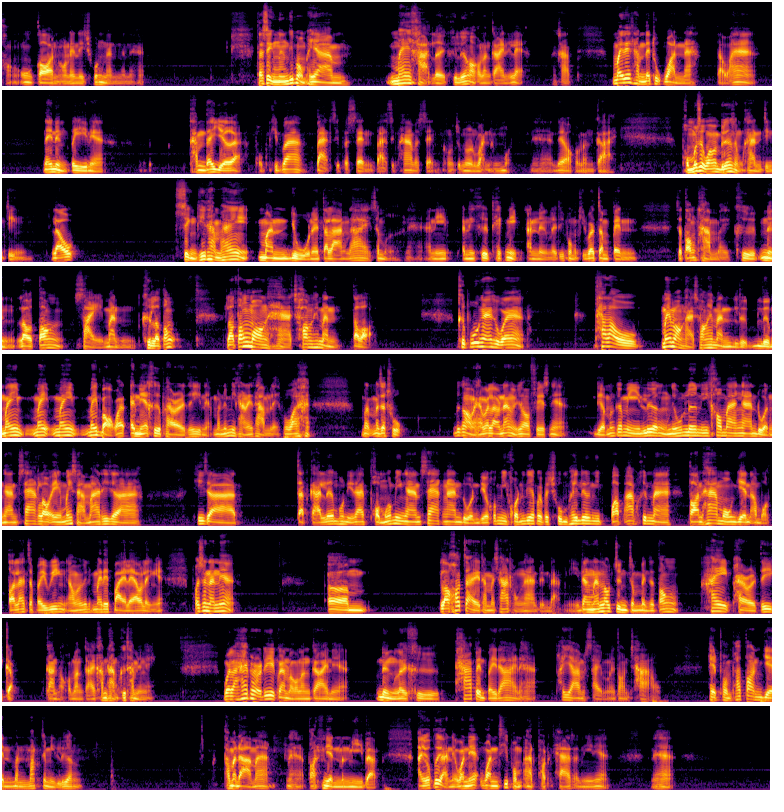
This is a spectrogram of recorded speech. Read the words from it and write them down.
ขององค์กรของอะไรในช่วงนั้นนะฮะแต่สิ่งหนึ่งที่ผมพยายาม ไม่ขาดเลยคือเรื่องออกกำลังกายนี่แหละนะครับ ไม่ได้ทำได้ทุกวันนะแต่ว่าในหนึ่งปีเนี่ยทำได้เยอะอะผมคิดว่า 80% 85%ของจำนวนวันทั้งหมดนะฮะได้ออกกำลังกาย ผมรู้สึกว่ามันเป็นเรื่องสำคัญจริง ๆ แล้วสิ่งที่ทำให้มันอยู่ในตารางได้เสมอนะฮะอันนี้อันนี้คือเทคนิคอันหนึ่งเลยที่ผมคิดว่าจำเป็นจะต้องทำเลยคือหนึ่งเราต้องใส่มัน คือเราต้องเราต้องมองหาช่องให้มันตลอด คือพูดง่ายคือว่า ถ้าเราไม่มองหาช่องให้มัน หรือ หรือไม่ไม่ไม่ไม่บอกว่า อันนี้คือ priority เนี่ยมันไม่มีทางได้ทำเลย เพราะว่ามันมันจะถูกนึกออกไหมครับเวลานั่งอยู่ที่ออฟฟิศเนี่ยเดี๋ยวมันก็มีเรื่องนู้นเรื่องนี้เข้ามางานด่วนงานแทรกเราเองไม่สามารถที่จะที่จะจัดการเรื่องพวกนี้ได้ ผมก็มีงานแทรกงานด่วนเดี๋ยวก็มีคนเรียกไปประชุมให้เรื่องนี้ pop up ขึ้นมาตอนห้าโมงเย็นเอาบอกตอนแรกจะไปวิ่งเอาไม่ไม่ได้ไปแล้วอะไรเงี้ยเพราะฉะนั้นเนี่ยเออ เราเข้าใจธรรมชาติของงานเป็นแบบนี้ ดังนั้นเราจึงจำเป็นจะต้องให้ priority กับการออกกำลังกายคำถามคือทำยังไง เวลาให้ priority กับการออกกำลังกายเนี่ยหนึ่งเลยคือถ้าเป็นไปได้นะฮะพยายามใส่ไว้ตอนเช้า เหตุผลเพราะตอนเย็นมันมักจะมีเรื่อง ธรรมดามากนะฮะตอนเย็นมันมีแบบอายกตัวอย่างเนี่ยวันนี้วันที่ผมอัดพอดแคสต์อันนี้เนี่ยนะฮะ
